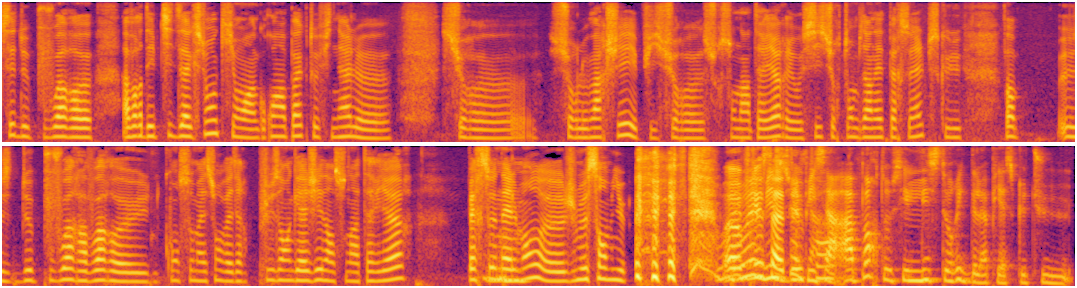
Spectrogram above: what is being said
c'est de pouvoir euh, avoir des petites actions qui ont un gros impact au final euh, sur, euh, sur le marché et puis sur, sur son intérieur et aussi sur ton bien-être personnel, puisque enfin, de pouvoir avoir une consommation, on va dire, plus engagée dans son intérieur, personnellement, mmh. je me sens mieux. Après, ça sûr, puis ça apporte aussi l'historique de la pièce que tu,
